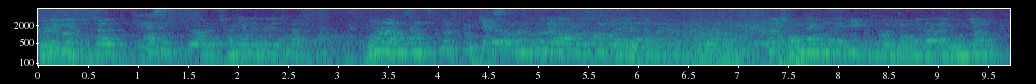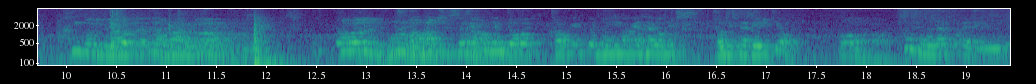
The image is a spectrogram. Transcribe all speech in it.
그리고 진짜 계속 저 작년에도 그랬지만 물을 항상 끓- 계속 끓여가지고 설거지 했잖아요. 그 정제분수기 그거 여기다가 용량 큰거 이하고 하면은 그물 원없이 쓰는 형님 저거 저기 그 농막에서 여기 전기가 돼 있죠? 어, 그 모자 꺼야 되겠는데.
